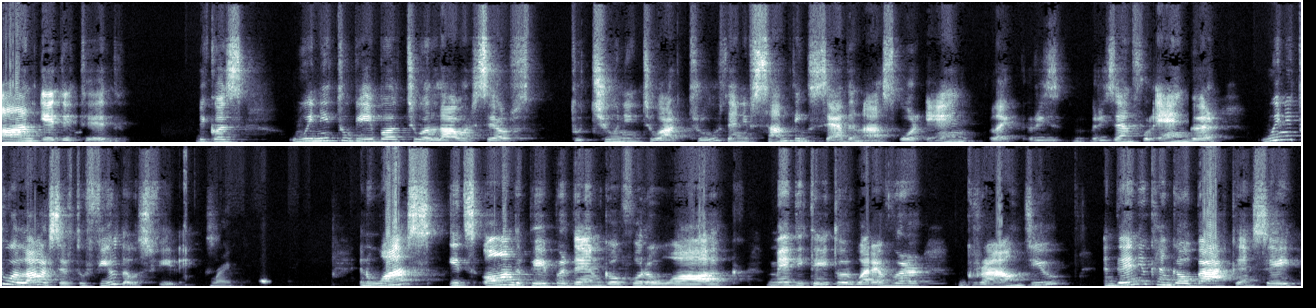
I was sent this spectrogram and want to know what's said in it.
unedited because we need to be able to allow ourselves to tune into our truth. And if something saddens us or ang- like res- resentful anger we need to allow ourselves to feel those feelings. Right. And once it's on the paper then go for a walk meditate or whatever ground you. And then you can go back and say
